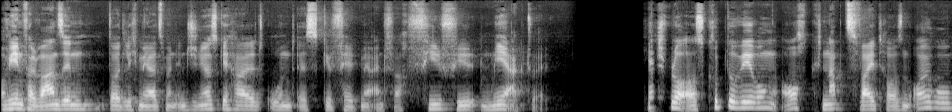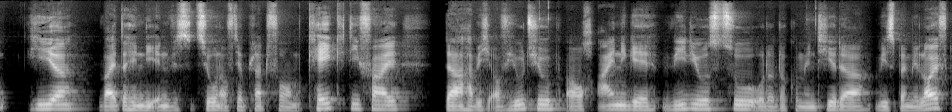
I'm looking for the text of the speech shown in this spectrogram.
Auf jeden Fall Wahnsinn, deutlich mehr als mein Ingenieursgehalt und es gefällt mir einfach viel, viel mehr aktuell. Cashflow aus Kryptowährungen auch knapp 2000 Euro. Hier weiterhin die Investition auf der Plattform Cake DeFi da habe ich auf YouTube auch einige Videos zu oder dokumentiere da, wie es bei mir läuft.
